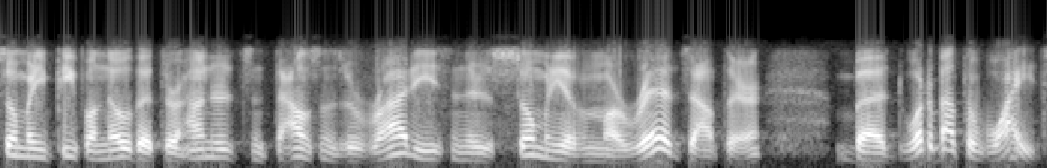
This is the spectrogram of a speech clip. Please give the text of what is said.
so many people know that there are hundreds and thousands of varieties, and there's so many of them are reds out there. But what about the whites?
